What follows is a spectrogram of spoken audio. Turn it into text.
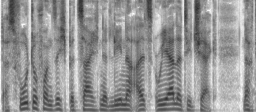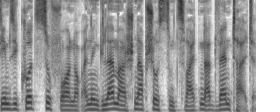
Das Foto von sich bezeichnet Lena als Reality-Check, nachdem sie kurz zuvor noch einen Glamour-Schnappschuss zum zweiten Advent teilte.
